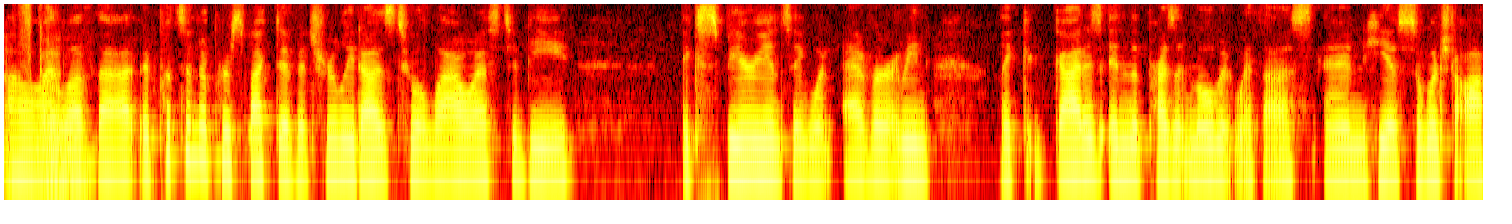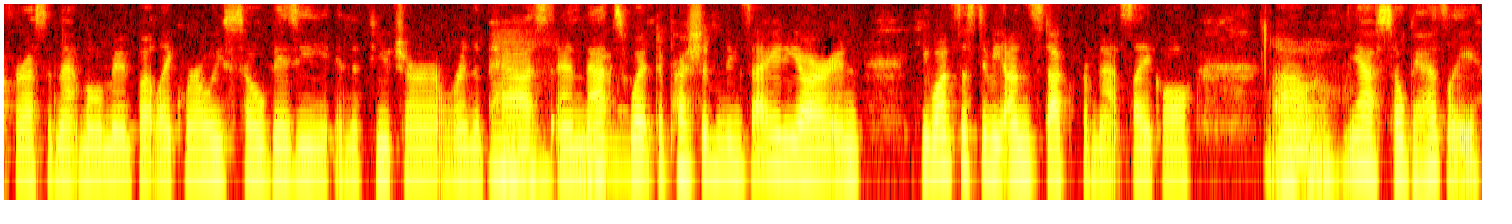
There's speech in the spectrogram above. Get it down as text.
That's oh, good. I love that. It puts into perspective. It truly does to allow us to be experiencing whatever. I mean, like God is in the present moment with us and he has so much to offer us in that moment, but like we're always so busy in the future or in the mm, past. Mm, and that's what depression and anxiety are. And he wants us to be unstuck from that cycle. Um, yeah, so badly.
